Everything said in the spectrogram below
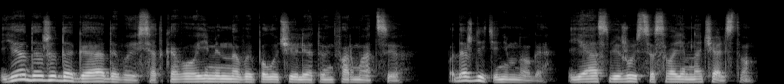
«Я даже догадываюсь, от кого именно вы получили эту информацию. Подождите немного, я свяжусь со своим начальством».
